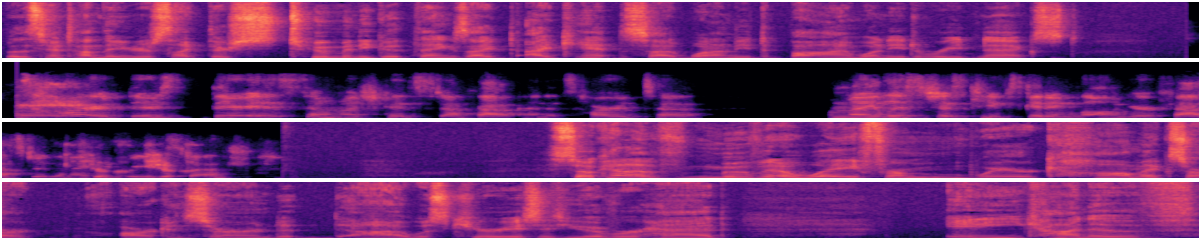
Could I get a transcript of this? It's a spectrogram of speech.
but at the same time then you're just like there's too many good things I, I can't decide what I need to buy and what I need to read next. It's mm. hard. There's there is so much good stuff out and it's hard to my list just keeps getting longer faster than I can read stuff. So kind of moving away from where comics are are concerned, I was curious if you ever had any kind of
